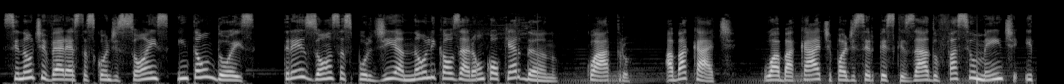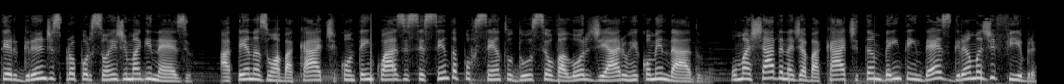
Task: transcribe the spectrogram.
Se não tiver estas condições, então 2, 3 onças por dia não lhe causarão qualquer dano. 4. Abacate. O abacate pode ser pesquisado facilmente e ter grandes proporções de magnésio. Apenas um abacate contém quase 60% do seu valor diário recomendado. Uma chávena de abacate também tem 10 gramas de fibra,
